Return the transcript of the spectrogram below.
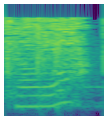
salah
